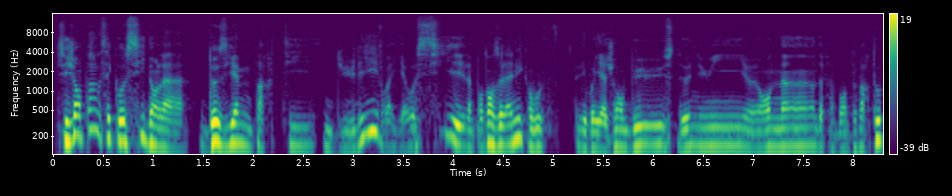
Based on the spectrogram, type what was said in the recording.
Si j'en parle, c'est qu'aussi dans la deuxième partie du livre, il y a aussi l'importance de la nuit quand vous les voyages en bus, de nuit, euh, en Inde, enfin bon, un peu partout.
